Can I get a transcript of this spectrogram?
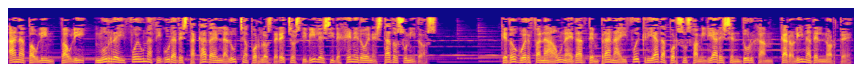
Anna Pauline Pauli Murray fue una figura destacada en la lucha por los derechos civiles y de género en Estados Unidos. Quedó huérfana a una edad temprana y fue criada por sus familiares en Durham, Carolina del Norte.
